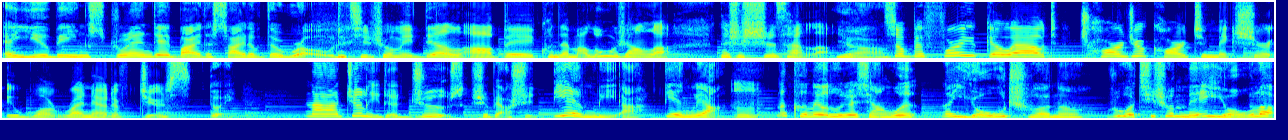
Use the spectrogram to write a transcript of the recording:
and you being stranded by the side of the road. 汽车没电了啊，被困在马路上了，那是实惨了。 Yeah. So before you go out, charge your car to make sure it won't run out of juice. 对， 那这里的 juice 是表示电力啊，电量。嗯，那可能有同学想问，那油车呢？如果汽车没油了，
